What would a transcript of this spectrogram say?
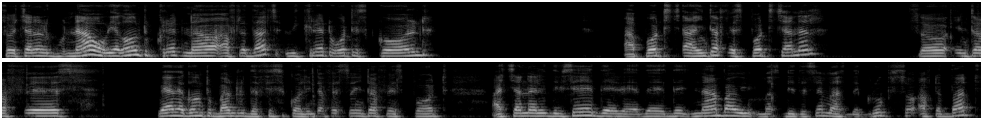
so channel now we are going to create now after that we create what is called a port uh, interface port channel so interface where we're going to bundle the physical interface. So interface port, a channel, they say the, the, the number must be the same as the group. So after that,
